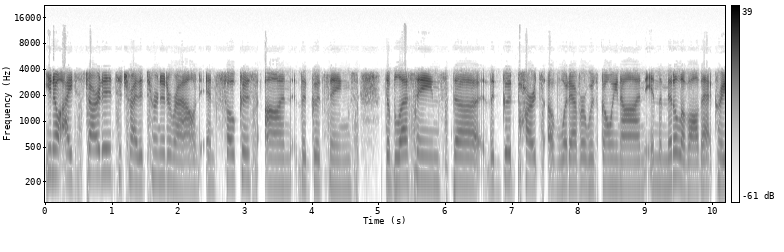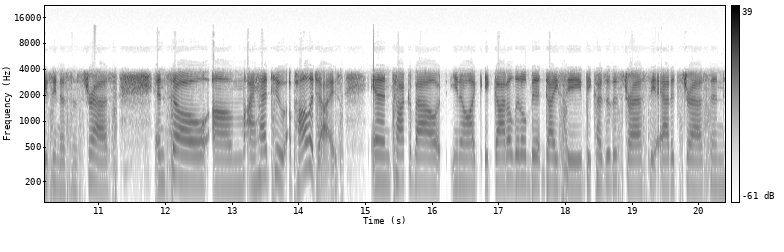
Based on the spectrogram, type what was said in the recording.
you know, I started to try to turn it around and focus on the good things, the blessings, the the good parts of whatever was going on in the middle of all that craziness and stress. And so um, I had to apologize and talk about, you know, it got a little bit dicey because of the stress, the added stress and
